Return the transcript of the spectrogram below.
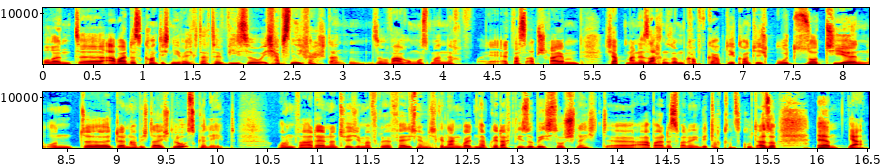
Und äh, aber das konnte ich nie, weil ich dachte, wieso? Ich habe es nie verstanden. So, warum muss man noch äh, etwas abschreiben? Ich habe meine Sachen so im Kopf gehabt, die konnte ich gut sortieren und äh, dann habe ich gleich losgelegt und war dann natürlich immer früher fertig, habe mich gelangweilt und habe gedacht, wieso bin ich so schlecht? Äh, aber das war dann irgendwie doch ganz gut. Also ähm, ja,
